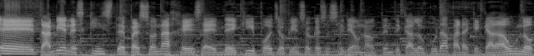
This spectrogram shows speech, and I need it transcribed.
Eh, también skins de personajes eh, de equipo, yo pienso que eso sería una auténtica locura para que cada uno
